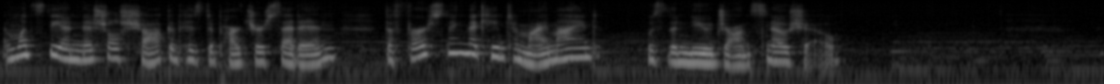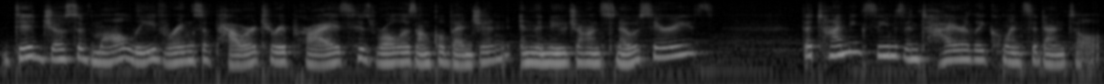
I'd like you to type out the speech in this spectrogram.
And once the initial shock of his departure set in, the first thing that came to my mind was the new Jon Snow show. Did Joseph Mawle leave Rings of Power to reprise his role as Uncle Benjen in the new Jon Snow series? The timing seems entirely coincidental,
